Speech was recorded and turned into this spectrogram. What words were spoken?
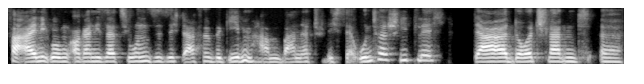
Vereinigungen, Organisationen sie sich dafür begeben haben, war natürlich sehr unterschiedlich. Da Deutschland äh,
